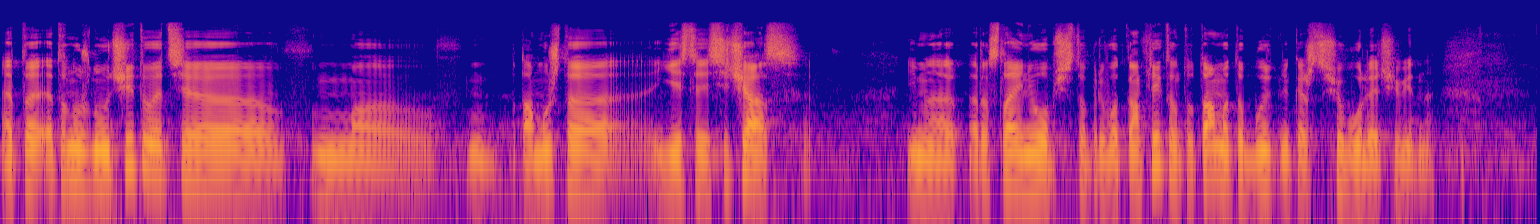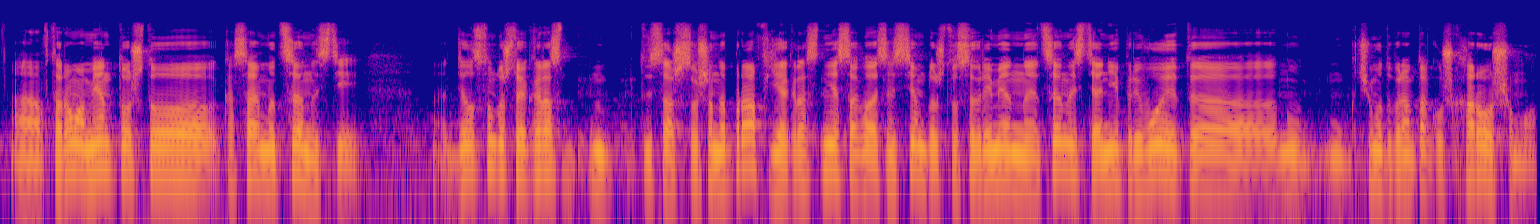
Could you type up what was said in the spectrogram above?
Это, это нужно учитывать, э, э, потому что если сейчас именно расслоение общества приводит к конфликтам, то там это будет, мне кажется, еще более очевидно. А второй момент, то, что касаемо ценностей – Дело в том, что я как раз, ты, Саша, совершенно прав, я как раз не согласен с тем, что современные ценности, они приводят э, ну, к чему-то прям так уж хорошему.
